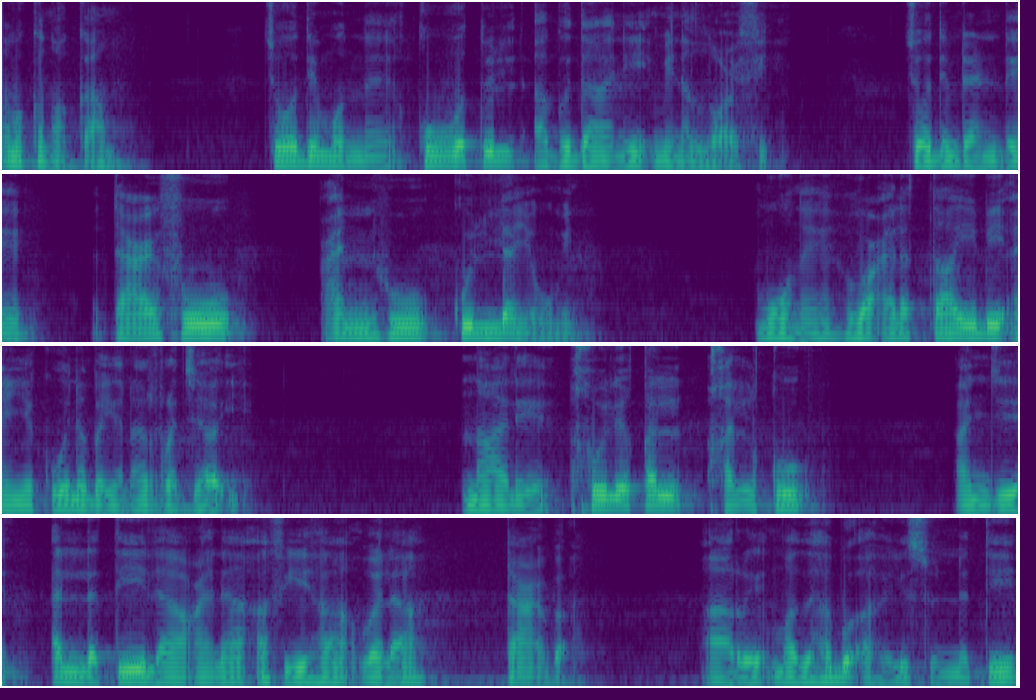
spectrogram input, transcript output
നമുക്ക് നോക്കാം. ചോദ്യം ഒന്ന് കുവത്തുൽ അബുദാനി മിനല്ലോഫി ചോദ്യം രണ്ട് താഴ്ഫു അൻഹു കുല്ല യൗമിൻ. മൂന്ന് വഅലത്തായിബി അയ്യക്കൂന ബൈന റജായി നാല് ഖുലിഖൽ ഖൽഖു. അഞ്ച് അല്ലത്തി ല അന അഫീഹ വല ടാബ ആറ് മദ്ഹബു അഹ്ലി സുന്നത്തി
